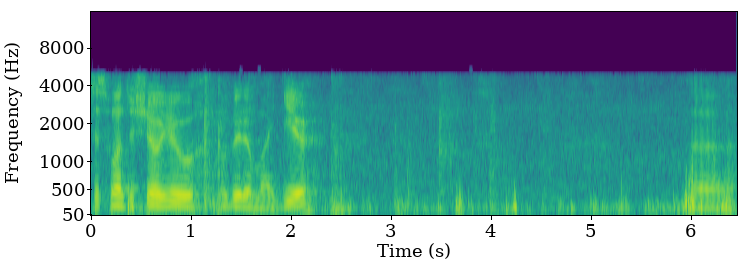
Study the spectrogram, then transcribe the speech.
Just want to show you a bit of my gear. Uh,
